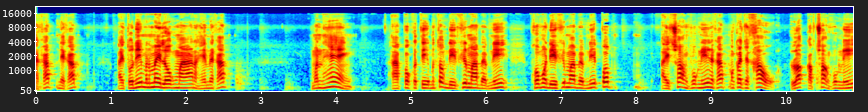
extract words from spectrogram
นะครับเนี่ยครับไอตัวนี้มันไม่ลงมานะเห็นไหมครับ มันแห้งอ่าปกติมันต้องดีดขึ้นมาแบบนี้พอมันดีดขึ้นมาแบบนี้ปุ๊บไอช่องพวกนี้นะครับ มันก็จะเข้าล็อกกับช่องพวกนี้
